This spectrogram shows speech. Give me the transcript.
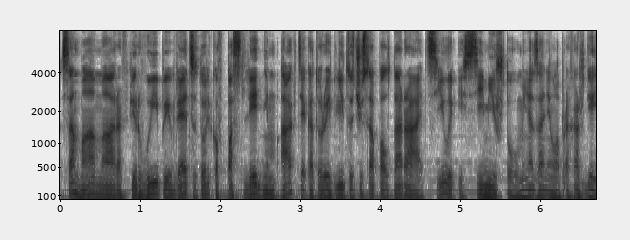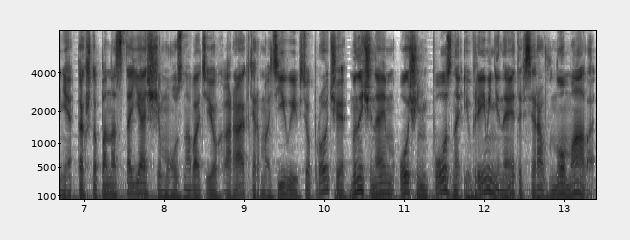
Сама Мара впервые появляется только в последнем акте, который длится часа полтора от силы из семи, что у меня заняло прохождение. Так что по-настоящему узнавать ее характер, мотивы и все прочее мы начинаем очень поздно и времени на это все равно мало.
